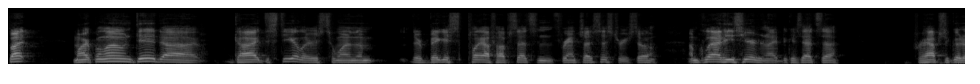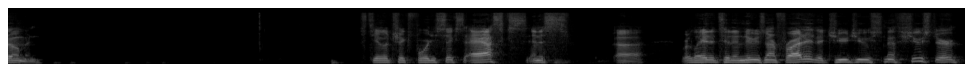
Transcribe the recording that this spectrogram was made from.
but Mark Malone did uh, guide the Steelers to one of them their biggest playoff upsets in franchise history. So I'm glad he's here tonight because that's a perhaps a good omen. Steeler Chick 46 asks, and this is uh, related to the news on Friday that Juju Smith Schuster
